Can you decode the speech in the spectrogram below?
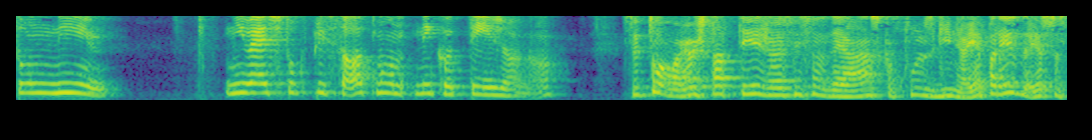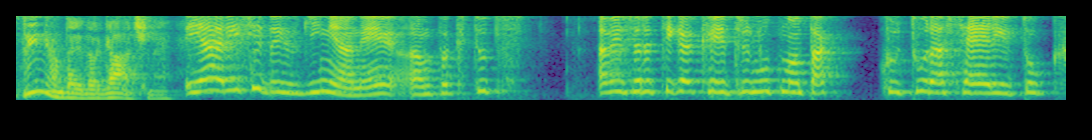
to ni, ni več tako prisotno, neko težo. No? Se to, ampak veš, ta teža, jaz mislim, da dejansko ful zginja. Je pa res, da jaz se strinjam, da je drugačne. Ja, res je, da je zginja, ne? ampak tudi, a veš, zaradi tega, ker je trenutno ta kultura serij tako.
